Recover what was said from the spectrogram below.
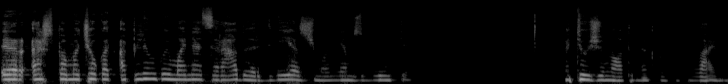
Ir aš pamačiau, kad aplinkui mane atsirado erdvės žmonėms būti. Kad jūs žinotumėt, kokį palaimą.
